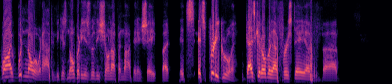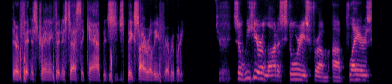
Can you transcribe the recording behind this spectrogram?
well, I wouldn't know what would happen because nobody has really shown up and not been in shape. But it's it's pretty grueling. Guys get over that first day of uh, their fitness training, fitness test at camp. It's just big sigh of relief for everybody. Sure. So we hear a lot of stories from uh, players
